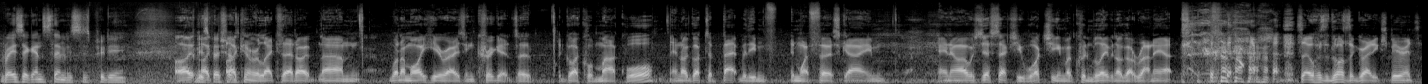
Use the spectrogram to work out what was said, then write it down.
race against them is, is pretty. I, pretty I, special. I can relate to that. I, um, one of my heroes in cricket is a, a guy called Mark Waugh, and I got to bat with him in my first game. And I was just actually watching him. I couldn't believe it. I got run out. so it was, it was a great experience.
